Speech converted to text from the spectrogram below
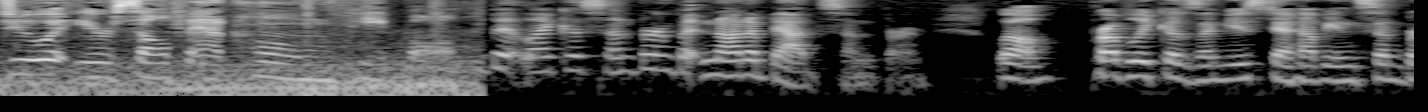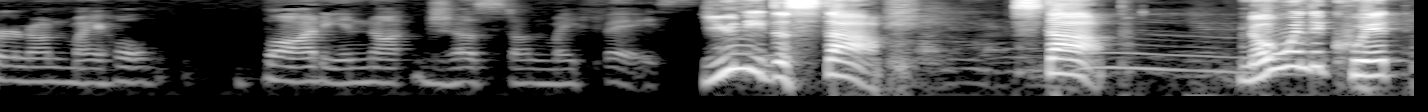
do-it-yourself at home people. A bit like a sunburn, but not a bad sunburn. Well, probably because I'm used to having sunburn on my whole body and not just on my face. You need to stop. Stop. Know when to quit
